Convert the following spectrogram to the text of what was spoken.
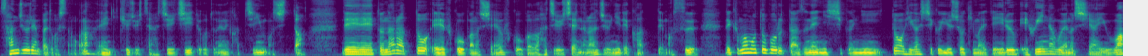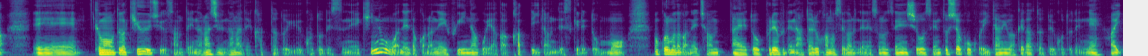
30連敗とかしたのかな、えー、?91 対81ということでね、勝ちました。で、えっ、ー、と、奈良と、えー、福岡の試合は福岡が81対72で勝ってます。で、熊本ボルターズね、西地区2位と東地区優勝を決めている FE 名古屋の試合は、えー、熊本が93対77で勝ったということですね。昨日はね、だからね、FE 名古屋が勝っていたんですけれども、まあ、これもだからね、ちゃん、えっ、ー、と、プレーオフでね、当たる可能性があるんでね、その前哨戦としてはここが痛み分けだったということでね。はい。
